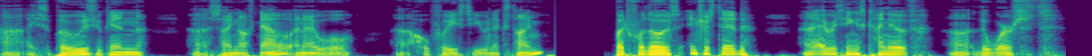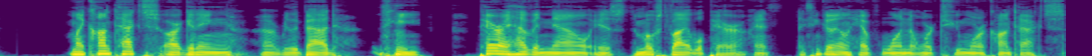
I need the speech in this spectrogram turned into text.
uh, I suppose you can uh, sign off now, and I will uh, hopefully see you next time. But for those interested, uh, everything is kind of uh, the worst. My contacts are getting really bad. The pair I have in now is the most viable pair. I, I think I only have one or two more contacts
